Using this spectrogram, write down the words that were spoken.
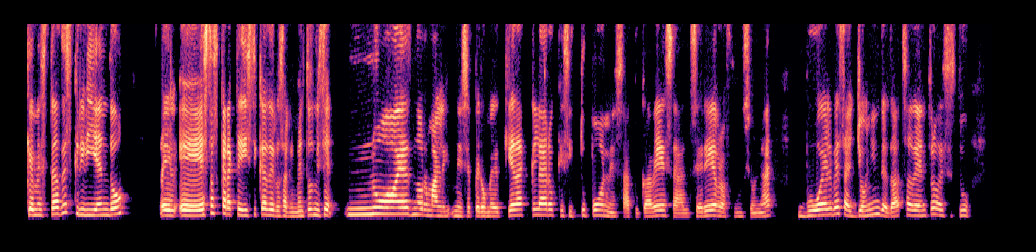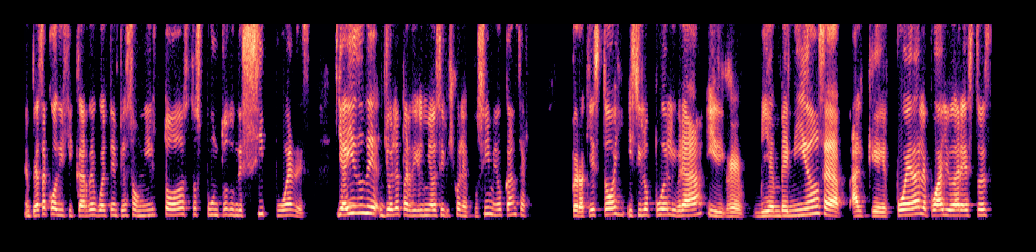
que me estás describiendo eh, estas características de los alimentos. Me dice, no es normal, me dice, pero me queda claro que si tú pones a tu cabeza, al cerebro a funcionar, vuelves a joining the dots adentro, es tú, empiezas a codificar de vuelta, empiezas a unir todos estos puntos donde sí puedes. Y ahí es donde yo le perdí el miedo de decir, híjole, pues sí, me dio cáncer, pero aquí estoy y sí lo pude librar y dije, bienvenido, o sea, al que pueda, le pueda ayudar. Esto es,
